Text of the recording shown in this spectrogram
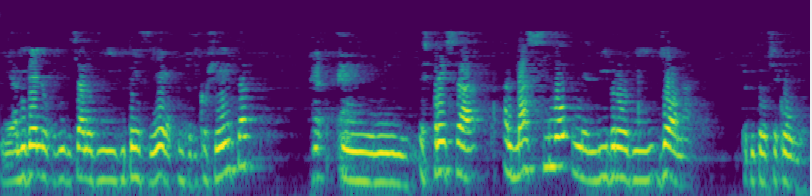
eh, a livello così diciamo di, di, pensiero, appunto di coscienza, eh, espressa al massimo nel libro di Giona, capitolo secondo.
